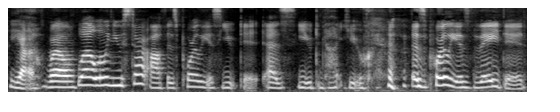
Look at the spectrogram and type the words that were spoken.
yeah. Well, Well, when you start off as poorly as you did, as you did not you, as poorly as they did,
